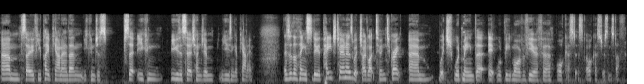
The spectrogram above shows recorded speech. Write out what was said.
Um, so if you play piano, then you can just you can use a search engine using a piano. There's other things to do with page turners, which I'd like to integrate, um, which would mean that it would be more of a viewer for orchestras, orchestras and stuff.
